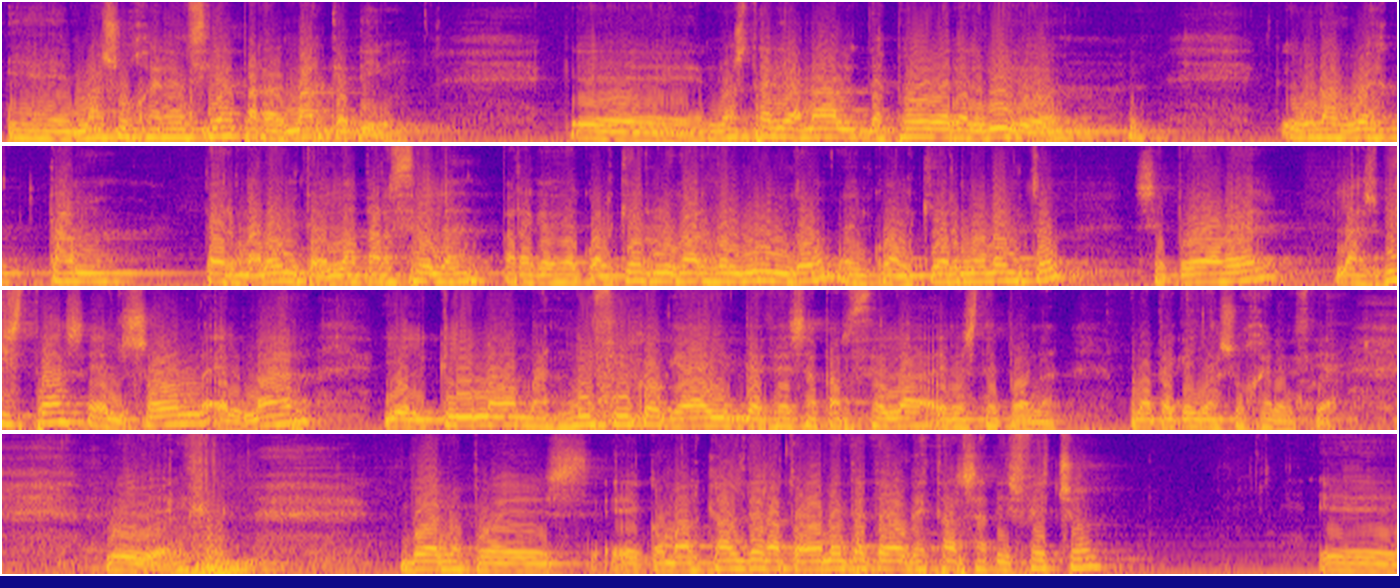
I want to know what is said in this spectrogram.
eh, una sugerencia para el marketing. no estaría mal, después de ver el vídeo, una webcam permanente en la parcela para que desde cualquier lugar del mundo, en cualquier momento, se pueda ver las vistas, el sol, el mar y el clima magnífico que hay desde esa parcela en Estepona. Una pequeña sugerencia. Muy bien. Bueno, pues eh, como alcalde naturalmente tengo que estar satisfecho eh,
